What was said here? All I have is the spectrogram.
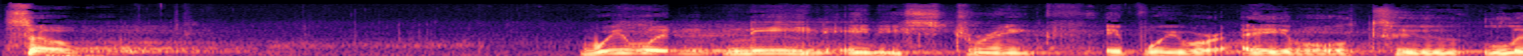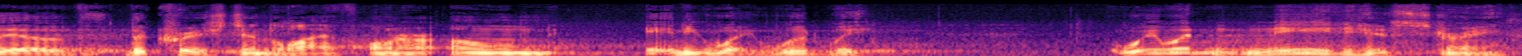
So we wouldn't need any strength if we were able to live the Christian life on our own anyway, would we? We wouldn't need his strength.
